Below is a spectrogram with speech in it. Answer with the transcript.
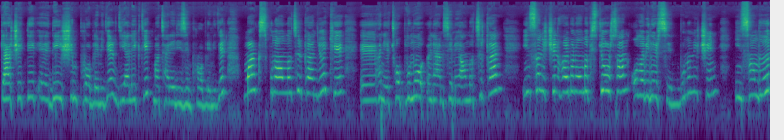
gerçeklik e, değişim problemidir, diyalektik materyalizm problemidir. Marx bunu anlatırken diyor ki e, hani toplumu önemsemeyi anlatırken İnsan için hayvan olmak istiyorsan olabilirsin. Bunun için insanlığın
